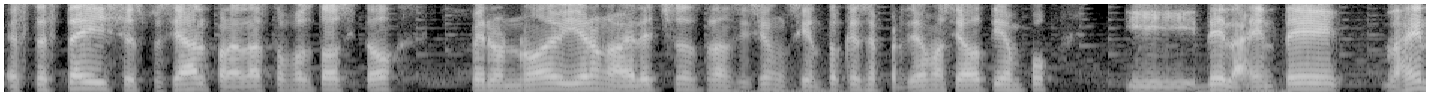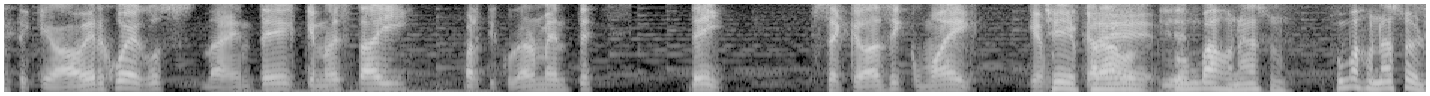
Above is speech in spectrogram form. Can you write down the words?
este stage especial para Last of Us 2 y todo, pero no debieron haber hecho esa transición. Siento que se perdió demasiado tiempo y de la gente la gente que va a ver juegos, la gente que no está ahí particularmente, de se quedó así como ahí. Que, sí, fue, un bajonazo. Fue un bajonazo del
